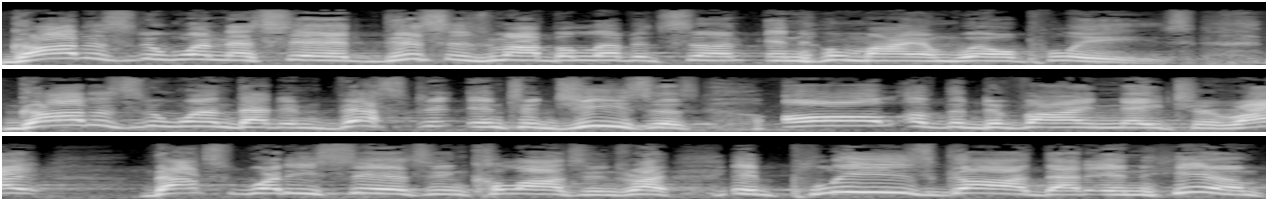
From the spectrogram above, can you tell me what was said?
God is the one that said, This is my beloved Son in whom I am well pleased. God is the one that invested into Jesus all of the divine nature, right? That's what he says in Colossians, right? It pleased God that in him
